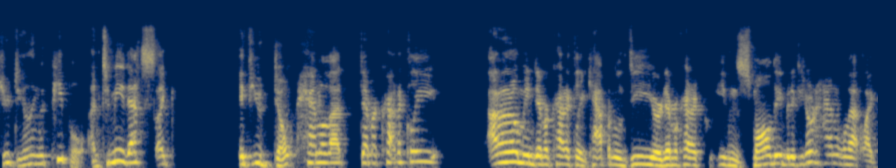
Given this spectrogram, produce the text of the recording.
you're dealing with people. And to me, that's like, if you don't handle that democratically, I don't know, I mean democratically, capital D or democratic, even small d, but if you don't handle that like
